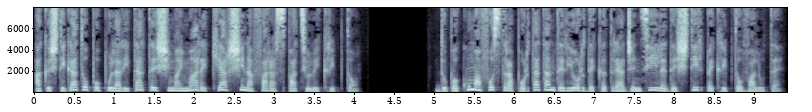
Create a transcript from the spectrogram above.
a câștigat o popularitate și mai mare chiar și în afara spațiului cripto. După cum a fost raportat anterior de către agențiile de știri pe criptovalute,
